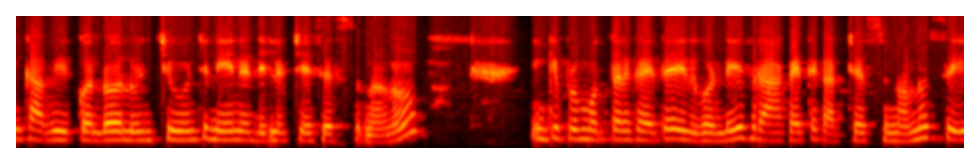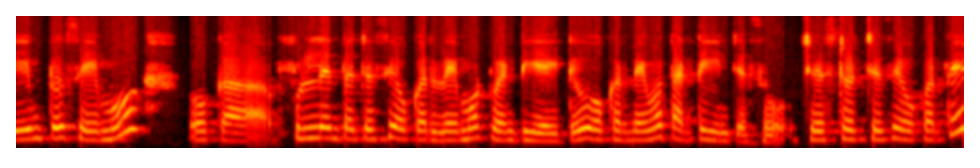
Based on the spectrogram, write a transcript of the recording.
ఇంకా అవి కొన్ని రోజులు ఉంచి ఉంచి నేనే డిలీట్ చేసేస్తున్నాను. ఇంక ఇప్పుడు మొత్తానికి అయితే ఇదిగోండి ఫ్రాక్ అయితే కట్ చేస్తున్నాను. సేమ్ టు సేమ్ ఒక ఫుల్ లెంత్ వచ్చేసి ఒకరిదేమో ట్వంటీ ఎయిట్ ఒకరిదేమో థర్టీ ఇంచెస్. చెస్ట్ వచ్చేసి ఒకరిది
